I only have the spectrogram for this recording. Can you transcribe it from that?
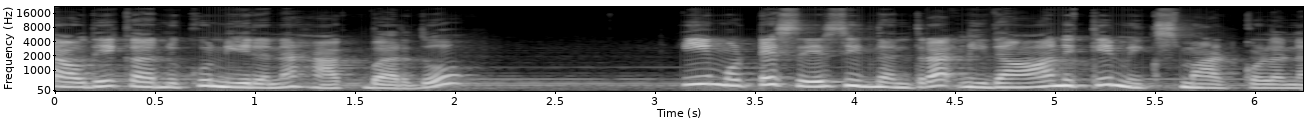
ಯಾವುದೇ ಕಾರಣಕ್ಕೂ ನೀರನ್ನು ಹಾಕಬಾರ್ದು. ಈ ಮೊಟ್ಟೆ ಸೇರಿಸಿದ ನಂತರ ನಿಧಾನಕ್ಕೆ ಮಿಕ್ಸ್ ಮಾಡ್ಕೊಳ್ಳೋಣ.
